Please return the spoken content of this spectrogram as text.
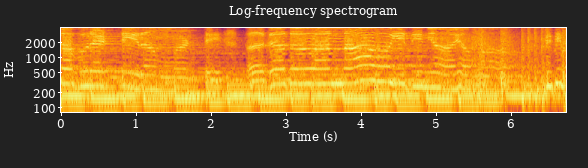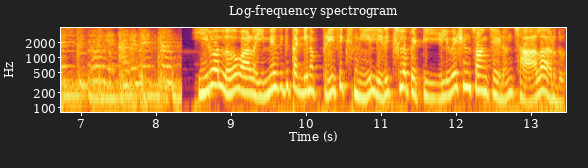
కబురెట్టి రమ్మంటే తగదు అన్నావు ఇది న్యాయమా? హీరోల్లో వాళ్ళ ఇమేజ్ కి తగ్గిన ప్రీఫిక్స్ ని లిరిక్స్ లో పెట్టి ఎలివేషన్ సాంగ్ చేయడం చాలా అరుదు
